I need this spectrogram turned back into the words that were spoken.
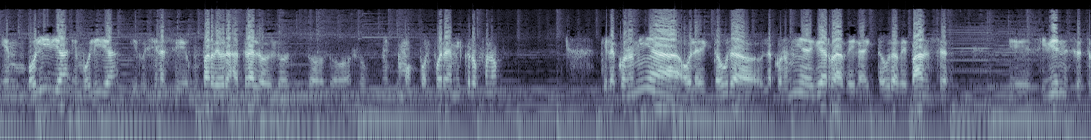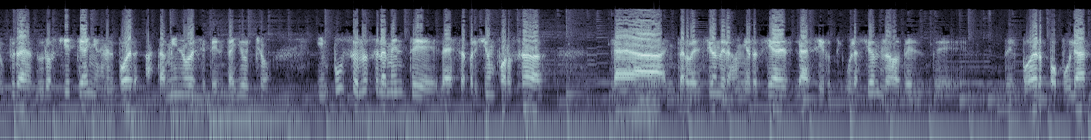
Y en Bolivia, en Bolivia, y recién hace un par de horas atrás lo, lo, por fuera del micrófono, que la economía o la dictadura, la economía de guerra de la dictadura de Banzer, eh, si bien su estructura duró siete años en el poder hasta 1978, impuso no solamente la desaparición forzada, la intervención de las universidades, la desarticulación del, poder popular,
